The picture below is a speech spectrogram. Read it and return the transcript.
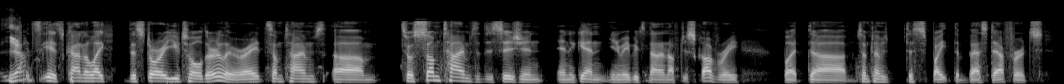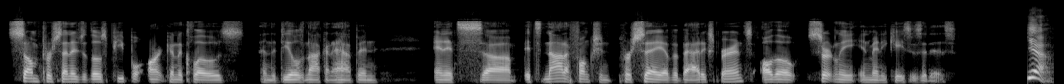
Yeah. it's it's kind of like the story you told earlier, right? Sometimes, um, so sometimes the decision, and again, you know, maybe it's not enough discovery, but uh, sometimes, despite the best efforts, some percentage of those people aren't going to close, and the deal is not going to happen. And it's uh, it's not a function per se of a bad experience, although certainly in many cases it is. Yeah.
